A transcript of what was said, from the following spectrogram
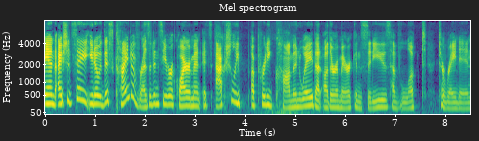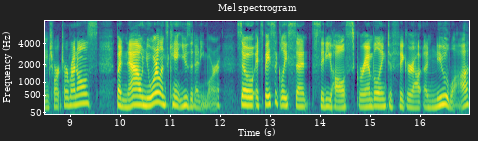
And I should say, you know, this kind of residency requirement, it's actually a pretty common way that other American cities have looked to rein in short term rentals. But now New Orleans can't use it anymore. So it's basically sent City Hall scrambling to figure out a new law,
